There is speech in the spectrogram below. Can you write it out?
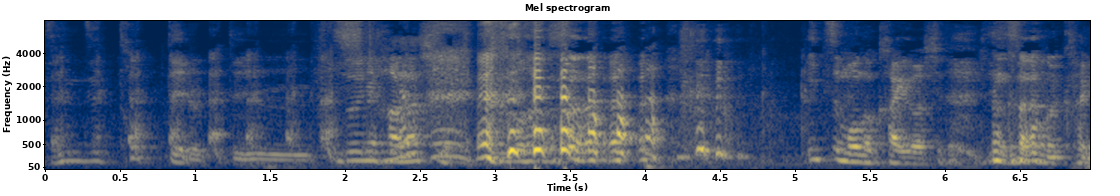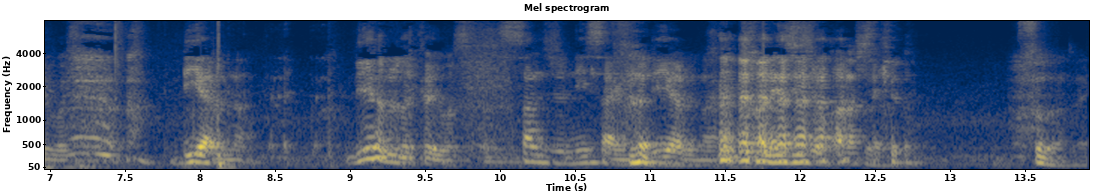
全然取ってるっていう。普通に話していつもの会話してたいつもの会話してリアルなたリアルな会話して32歳のリアルな金事情話したけど。そうだね。た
